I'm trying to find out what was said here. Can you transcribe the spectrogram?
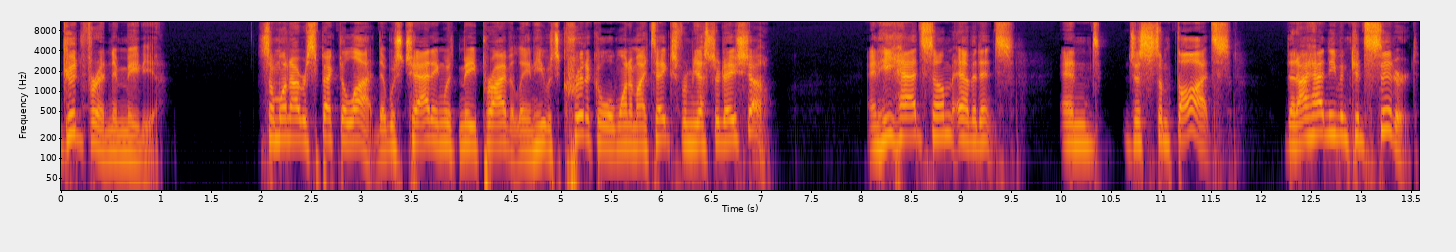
good friend in media someone I respect a lot that was chatting with me privately, and he was critical of one of my takes from yesterday's show. And he had some evidence and just some thoughts that I hadn't even considered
